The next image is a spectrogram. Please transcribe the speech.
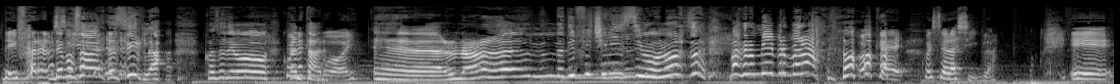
Devi fare la Devo sigla. fare la sigla. Cosa devo Quella che cantare? vuoi. Eh, è difficilissimo, non so. Ma che non mi hai preparato. Ok, questa è la sigla. E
